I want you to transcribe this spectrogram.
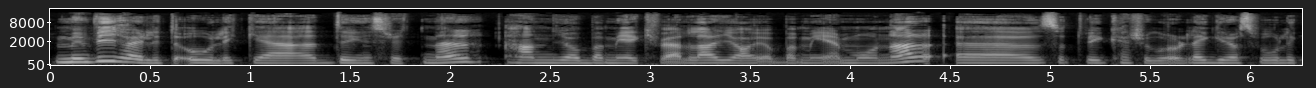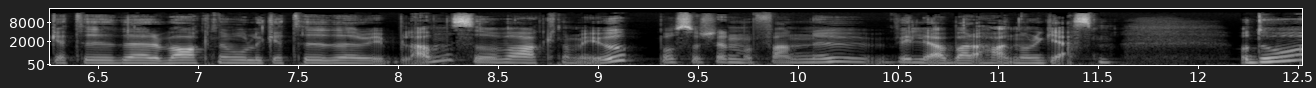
men vi har ju lite olika dygnsrytmer. Han jobbar mer kvällar, jag jobbar mer morgnar. eh, Så att vi kanske går och lägger oss vid olika tider, vaknar vid olika tider och ibland så vaknar man ju upp och så känner man fan nu vill jag bara ha en orgasm. Och då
